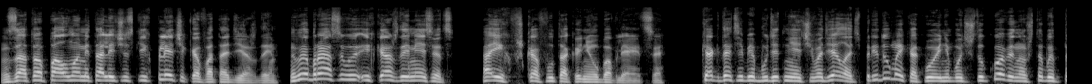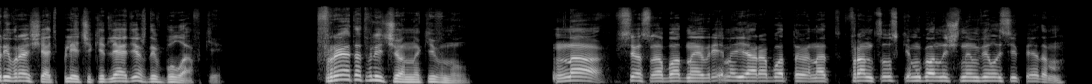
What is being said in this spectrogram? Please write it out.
зато полно металлических плечиков от одежды. Выбрасываю их каждый месяц, а их в шкафу так и не убавляется. Когда тебе будет нечего делать, придумай какую-нибудь штуковину, чтобы превращать плечики для одежды в булавки». Фред отвлеченно кивнул. «Но все свободное время я работаю над французским гоночным велосипедом.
